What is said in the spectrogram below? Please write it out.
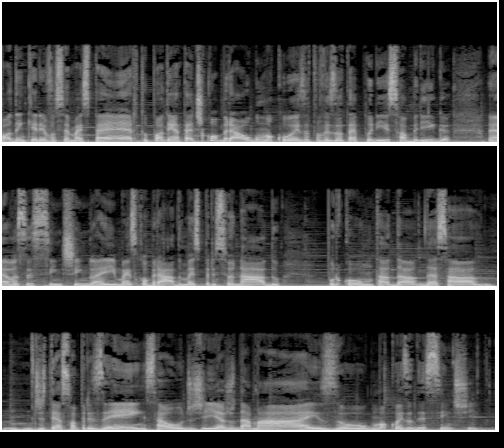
podem querer você mais perto, podem até te cobrar alguma coisa, talvez até por isso a briga, né? Você se sentindo aí mais cobrado, mais pressionado por conta da, dessa de ter a sua presença ou de ajudar mais ou alguma coisa desse sentido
